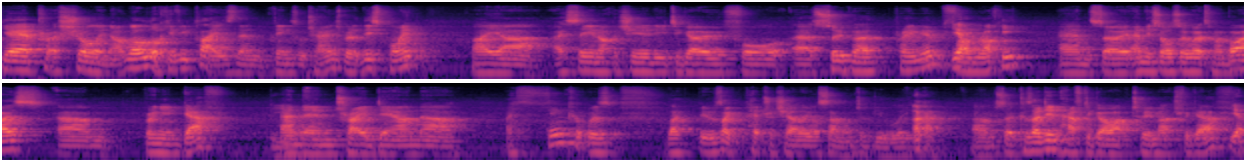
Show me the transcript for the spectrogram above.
Yeah, pr- surely not. Well, look, if he plays, then things will change. But at this point, I uh, I see an opportunity to go for a super premium from Yep. Rocky, and so and this also works for my buys. Um, bring in Gaff, and then trade down. Uh, think it was like it was like Petruccelle or someone to Bewley. Okay. Um, so because I didn't have to go up too much for Gaff. Yeah.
